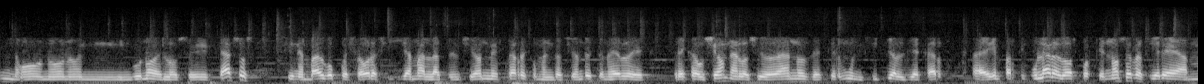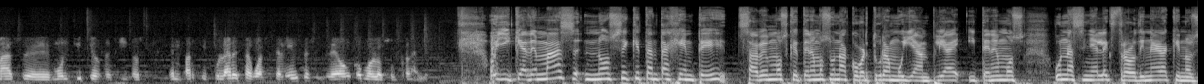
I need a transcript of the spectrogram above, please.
No, no, no, en ninguno de los eh, casos. Sin embargo, pues ahora sí llama la atención esta recomendación de tener precaución a los ciudadanos de aquel municipio al viajar eh, en particular a dos, porque no se refiere a más eh, municipios vecinos, en particular es Aguascalientes y León como lo subrayo. Oye, que además no sé qué tanta gente, sabemos que tenemos una cobertura muy amplia y tenemos una señal extraordinaria que nos,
